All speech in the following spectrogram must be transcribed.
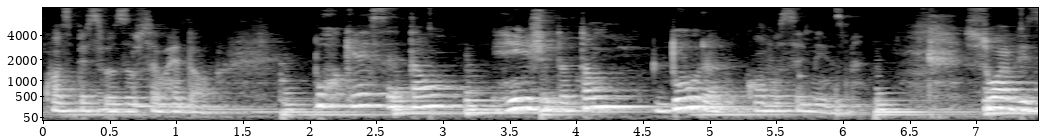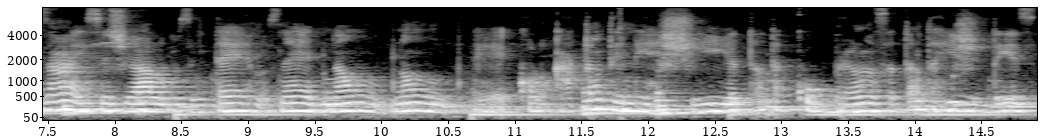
com as pessoas ao seu redor? Por que ser tão rígida, tão dura com você mesma? Suavizar esses diálogos internos, né? Não, não é, colocar tanta energia, tanta cobrança, tanta rigidez.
